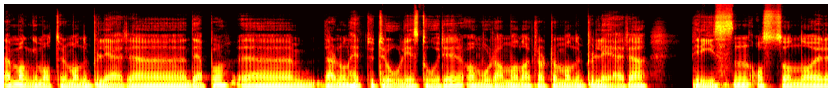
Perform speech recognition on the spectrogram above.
Det er mange måter å manipulere det på. Eh, det er noen helt utrolige historier om hvordan man har klart å manipulere prisen også når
